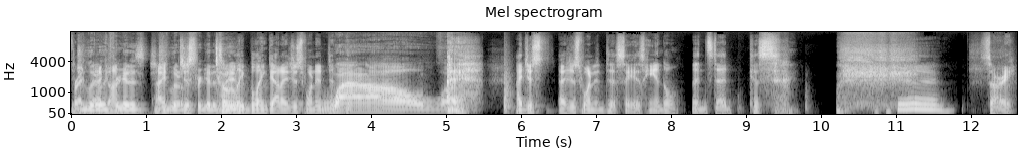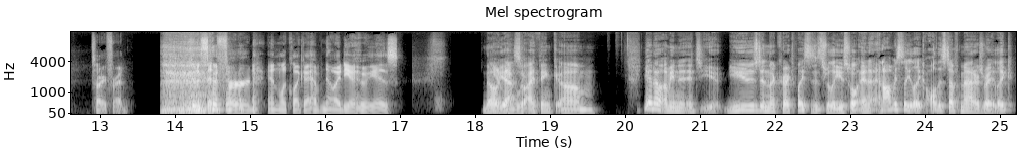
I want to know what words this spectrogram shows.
Did you literally back forget his? Did you I literally just forget his totally name? blanked out. I just wanted to. Wow. I just I just wanted to say his handle instead because sorry sorry Fred I could have said Ferd and look like I have no idea who he is. No, Yeah, yeah. So we- I think, um, yeah, no, I mean, it's used in the correct places. It's really useful, and and obviously, like all this stuff matters, right? Like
